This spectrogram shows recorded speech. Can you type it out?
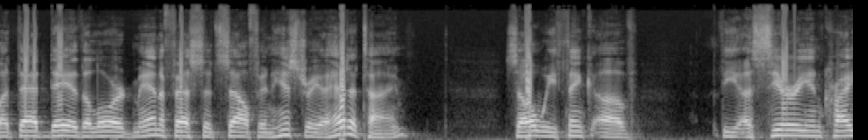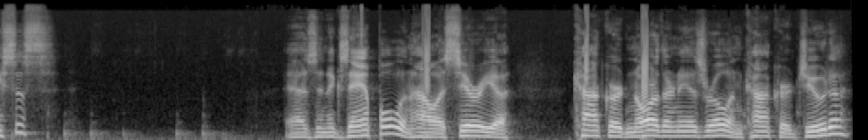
but that day of the Lord manifests itself in history ahead of time. So we think of the Assyrian crisis as an example and how Assyria conquered northern Israel and conquered Judah.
